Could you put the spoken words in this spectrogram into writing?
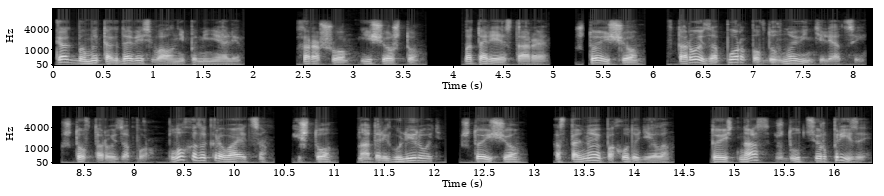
как бы мы тогда весь вал не поменяли. Хорошо, еще что? Батарея старая. Что еще? Второй запор по вдувной вентиляции. Что второй запор? Плохо закрывается. И что? Надо регулировать. Что еще? Остальное по ходу дела. То есть нас ждут сюрпризы.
